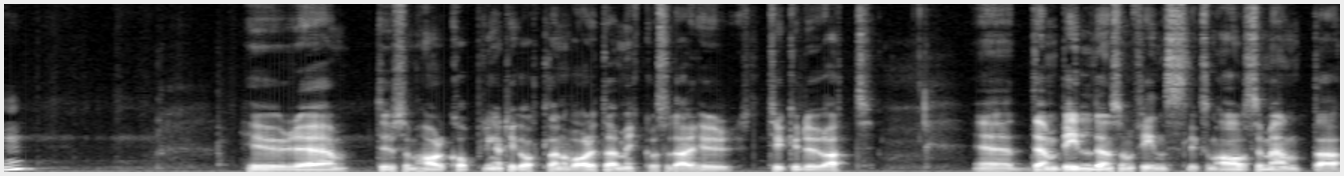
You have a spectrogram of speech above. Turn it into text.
Eh, mm. Hur, du som har kopplingar till Gotland och varit där mycket och sådär, hur tycker du att den bilden som finns liksom av Cementa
